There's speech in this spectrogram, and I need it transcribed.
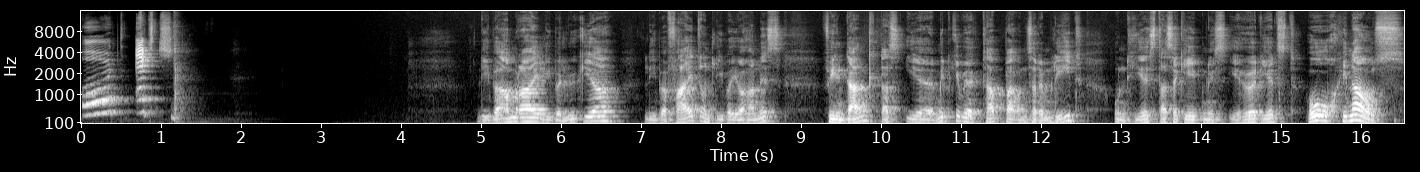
Und Action! Liebe Amrei, liebe Lygia, lieber Veit und lieber Johannes, vielen Dank, dass ihr mitgewirkt habt bei unserem Lied und hier ist das Ergebnis. Ihr hört jetzt hoch hinaus.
